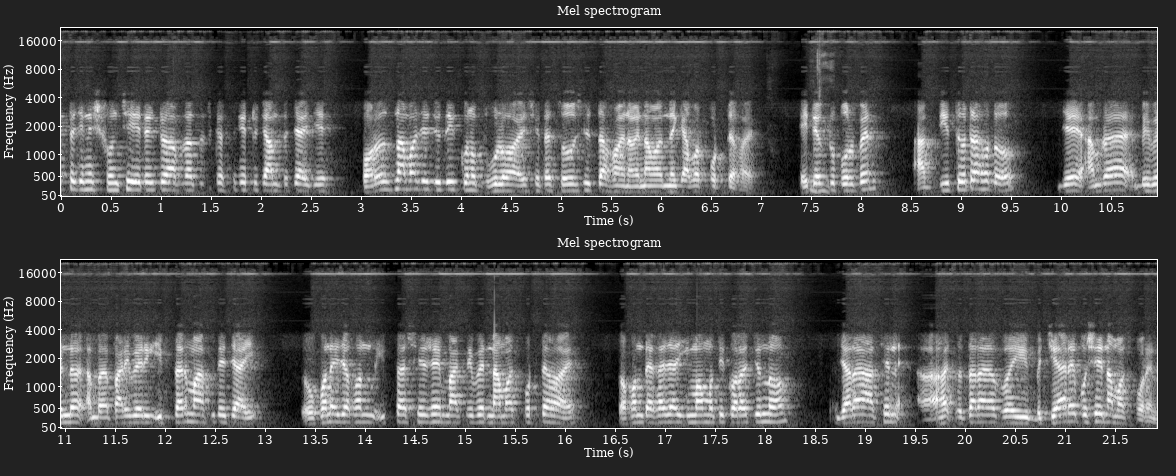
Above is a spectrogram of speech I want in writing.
একটা জিনিস শুনছি এটা একটু আপনাদের কাছ থেকে একটু জানতে চাই যে ফরজ নামাজে যদি কোনো ভুল হয় সেটা সৌসিদ্ধা হয় না ওই নামাজ নাকি আবার পড়তে হয়? এটা একটু বলবেন। আর দ্বিতীয়টা হলো যে আমরা বিভিন্ন পারিবারিক ইফতার মাহফিলে যাই ওখানে যখন ইফতার শেষে মাগরিবের নামাজ পড়তে হয় তখন দেখা যায় ইমামতি করার জন্য যারা আছেন তারা ওই চেয়ারে বসে নামাজ পড়েন।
